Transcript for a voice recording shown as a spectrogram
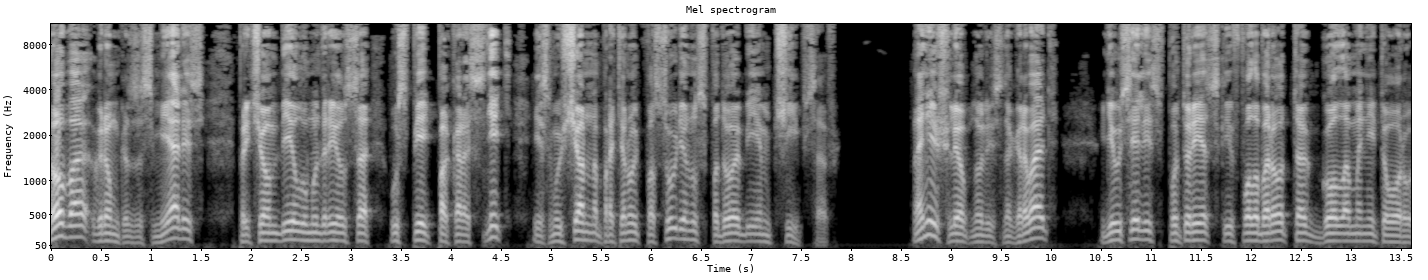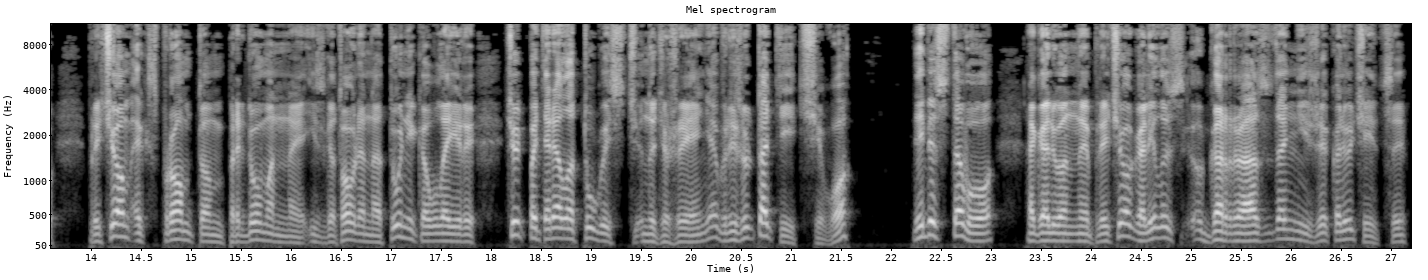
Оба громко засмеялись, причем Билл умудрился успеть покраснеть и смущенно протянуть посудину с подобием чипсов. Они шлепнулись на кровать, где уселись по-турецки в полоборота к голомонитору, причем экспромтом придуманная, изготовленная туника у Лаиры чуть потеряла тугость натяжения, в результате чего и без того оголенное плечо оголилось гораздо ниже ключицы.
